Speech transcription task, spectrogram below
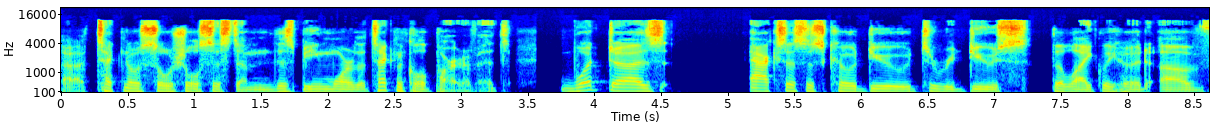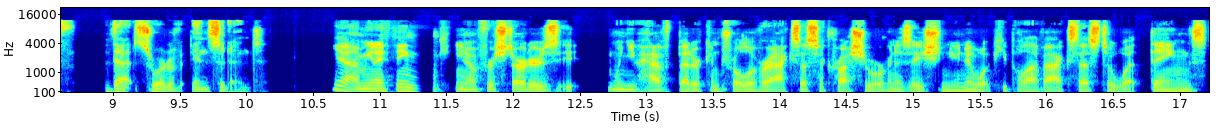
uh, techno-social system this being more the technical part of it what does access as code do to reduce the likelihood of that sort of incident? Yeah i mean i think you know for starters when you have better control over access across your organization you know what people have access to what things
